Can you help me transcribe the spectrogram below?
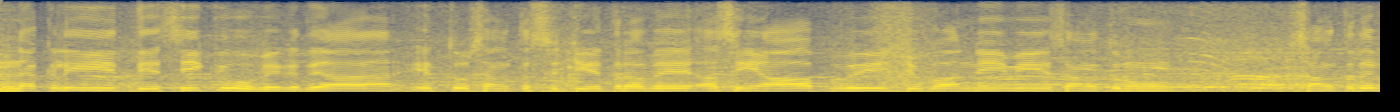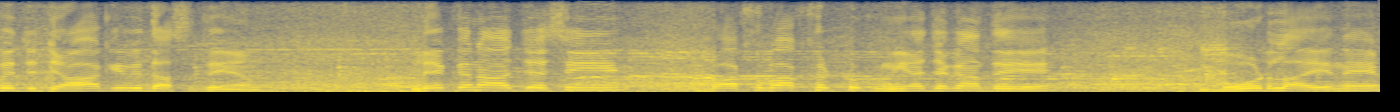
ਨਕਲੀ ਦੇਸੀ ਘਿਓ ਵਿਕਦਾ ਇਤੋਂ ਸੰਗਤ ਸੁਚੇਤ ਰਵੇ। ਅਸੀਂ ਆਪ ਵੀ ਜ਼ੁਬਾਨੀ ਵੀ ਸੰਗਤ ਨੂੰ, ਸੰਗਤ ਦੇ ਵਿੱਚ ਜਾ ਕੇ ਵੀ ਦੱਸਦੇ ਹਾਂ ਲੇਕਿਨ ਅੱਜ ਅਸੀਂ ਵੱਖ-ਵੱਖ ਢੁਕਵੀਆਂ ਜਗ੍ਹਾ ਤੇ ਬੋਰਡ ਲਾਏ ਨੇ,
